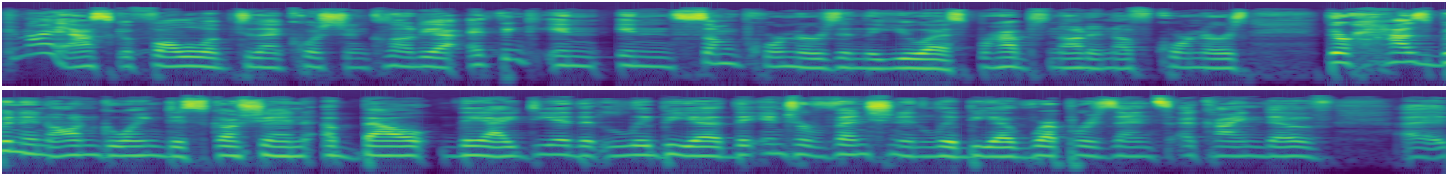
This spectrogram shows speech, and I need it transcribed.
Can I ask a follow up to that question, Claudia? I think in in some corners in the U.S., perhaps not enough corners, there has been an ongoing discussion about the idea that Libya, the intervention in Libya, represents a kind of uh,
